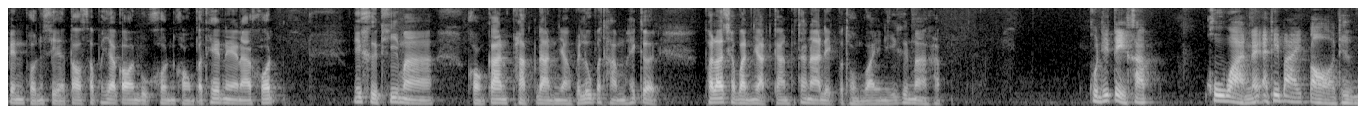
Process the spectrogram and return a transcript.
เป็นผลเสียต่อทรัพยากรบุคคลของประเทศในอนาคต นี่คือที่มาของการผลักดันอย่างเป็นรูปธรรมให้เกิดพระราชบัญญัติการพัฒนาเด็กปฐมวัยนี้ขึ้นมาครับ คุณทิติครับครูหวานได้อธิบายต่อถึง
